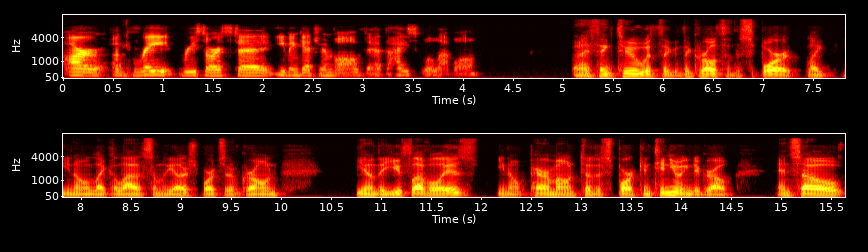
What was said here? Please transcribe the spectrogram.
are a great resource to even get you involved at the high school level. And I think too, with the the growth of the sport, like you know, like a lot of some of the other sports that have grown, you know, the youth level is you know paramount to the sport continuing to grow, and so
